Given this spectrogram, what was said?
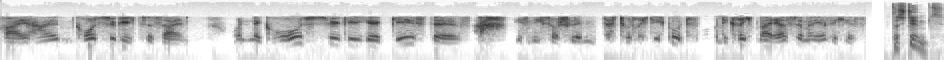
Freiheit, großzügig zu sein. Und eine großzügige Geste, ach, ist nicht so schlimm, das tut richtig gut. Und die kriegt man erst, wenn man ehrlich ist. Das stimmt.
